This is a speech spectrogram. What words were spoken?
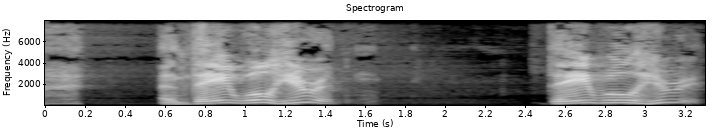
and they will hear it. They will hear it.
